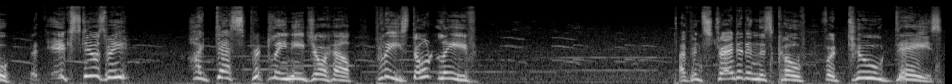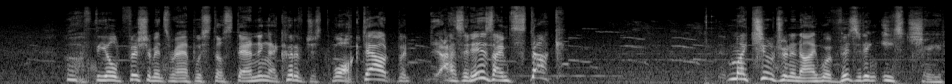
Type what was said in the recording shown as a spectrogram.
Hello? Excuse me? I desperately need your help. Please don't leave. I've been stranded in this cove for two days. Oh, if the old fisherman's ramp was still standing, I could have just walked out, but as it is, I'm stuck. My children and I were visiting Eastshade,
